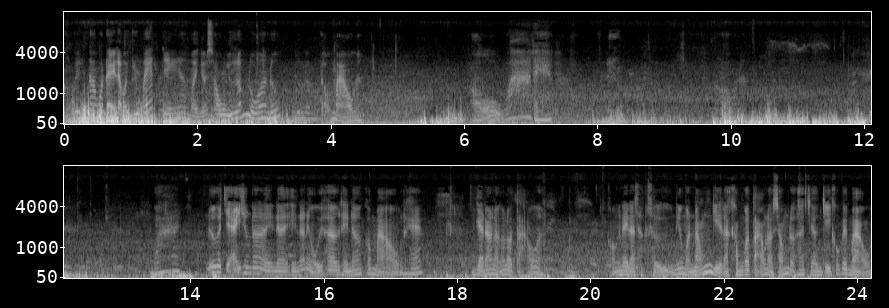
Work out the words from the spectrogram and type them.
không biết, nó không có để là bao nhiêu mét vậy mà nó sâu dữ lắm luôn á, nước đổi màu kìa. Ồ, quá đẹp. Quá. Nước nó chảy xuống đó này thì nó nguội hơn, thì nó có màu khác. Ra đó là có lò tảo à. Còn cái này là thật sự, nếu mà nóng gì là không có tảo nào sống được hết trơn, chỉ có cái màu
